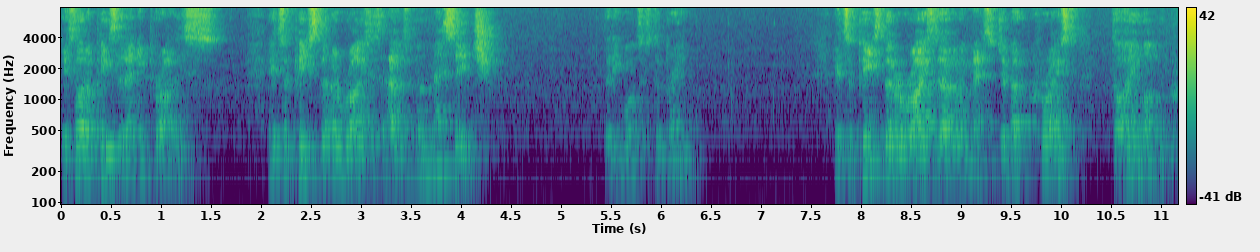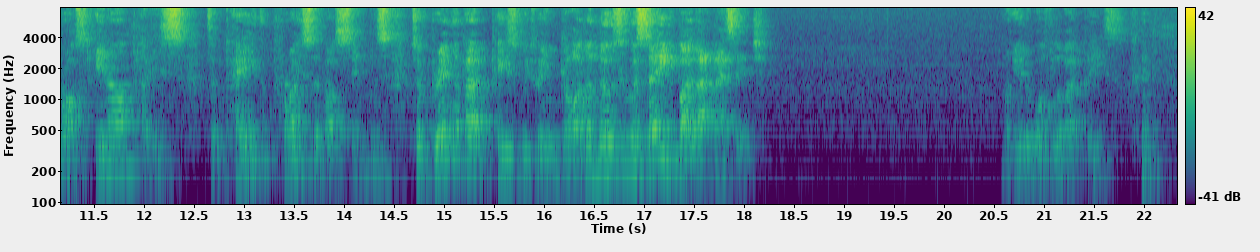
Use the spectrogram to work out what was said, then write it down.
It's not a peace at any price. It's a peace that arises out of a message that he wants us to bring. It's a peace that arises out of a message about Christ dying on the cross in our place to pay the price of our sins, to bring about peace between God and those who are saved by that message. I'm not here to waffle about peace.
